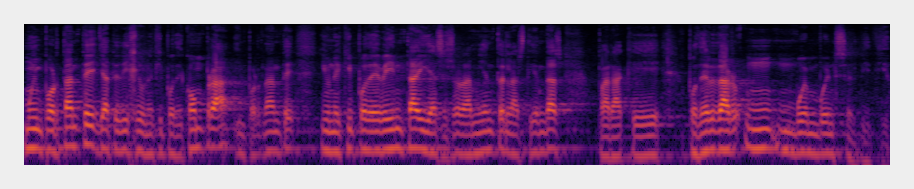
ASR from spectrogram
muy importante, ya te dije, un equipo de compra importante y un equipo de venta y asesoramiento en las tiendas para que poder dar un, un buen, buen servicio.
